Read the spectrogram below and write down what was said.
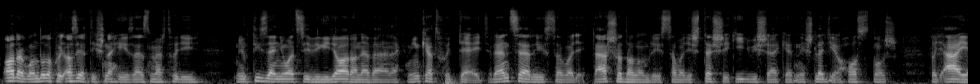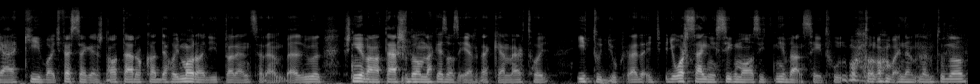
arra gondolok, hogy azért is nehéz ez, mert hogy így mondjuk 18 évig így arra nevelnek minket, hogy te egy rendszer része vagy, egy társadalom része vagy, és tessék így viselkedni, és legyél hasznos, vagy álljál ki, vagy feszegesd a határokat, de hogy maradj itt a rendszeren belül. És nyilván a társadalomnak ez az érdeke, mert hogy itt tudjuk, egy, egy országnyi szigma az itt nyilván széthull, gondolom, vagy nem, nem tudom.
